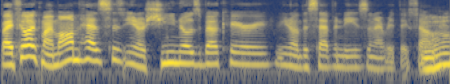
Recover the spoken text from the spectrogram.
but I feel like my mom has his. You know, she knows about Carrie. You know, the '70s and everything. So, mm-hmm.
